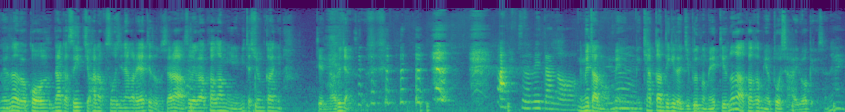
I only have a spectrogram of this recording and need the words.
で例えばこうなんかスイッチを鼻くそ掃除ながらやってたとしたらそれが鏡に見た瞬間にってなるじゃないですか。あそのメタの。メタの目、うん。客観的な自分の目っていうのが鏡を通して入るわけですよね、はい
